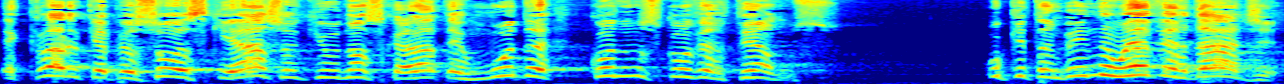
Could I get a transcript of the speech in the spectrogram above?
É claro que há pessoas que acham que o nosso caráter muda quando nos convertemos, o que também não é verdade.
